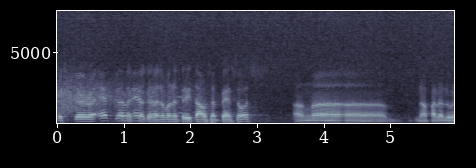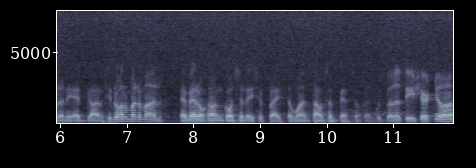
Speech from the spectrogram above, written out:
Mr. Edgar Nadagdagan na Edgar. naman ng 3,000 pesos ang ah, napalalunan ni Edgar. Si Norma naman, eh meron kang consolation prize na 1,000 pesos. Good ba ng t-shirt nyo, ha?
